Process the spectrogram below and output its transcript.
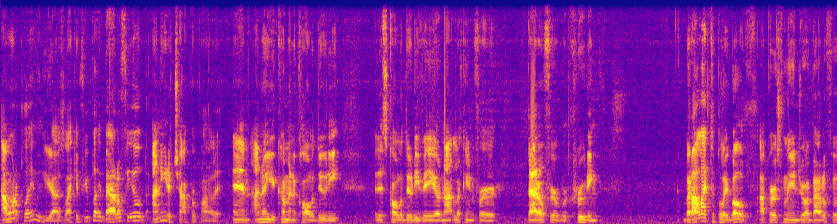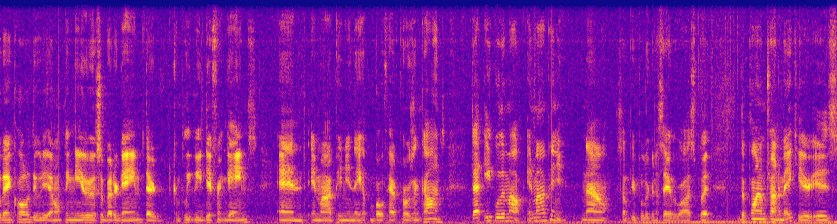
I want to play with you guys. Like, if you play Battlefield, I need a chopper pilot. And I know you come into Call of Duty, this Call of Duty video, not looking for Battlefield recruiting. But I like to play both. I personally enjoy Battlefield and Call of Duty. I don't think neither is a better game. They're completely different games. And in my opinion, they both have pros and cons that equal them out, in my opinion. Now, some people are going to say otherwise, but the point I'm trying to make here is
